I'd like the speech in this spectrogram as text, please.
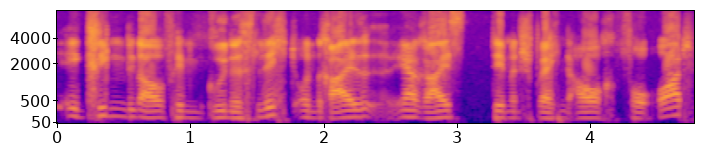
äh, kriegen daraufhin grünes Licht und er reist dementsprechend auch vor Ort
